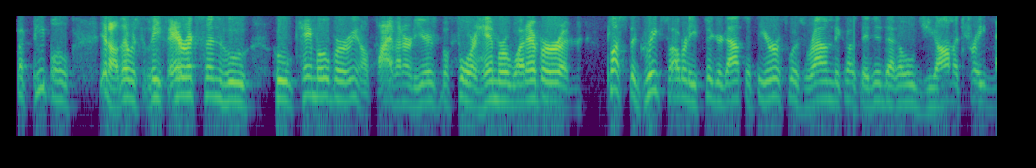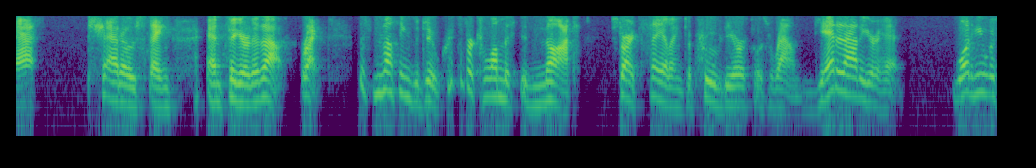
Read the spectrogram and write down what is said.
But people, you know, there was Leif Erikson who who came over, you know, 500 years before him or whatever, and plus the Greeks already figured out that the Earth was round because they did that old geometry, math, shadows thing, and figured it out. Right. There's nothing to do. Christopher Columbus did not start sailing to prove the earth was round. Get it out of your head. What he was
